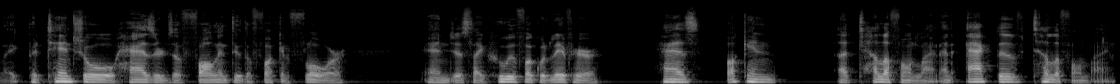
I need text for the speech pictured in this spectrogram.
like potential hazards of falling through the fucking floor and just like who the fuck would live here has fucking a telephone line, an active telephone line.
